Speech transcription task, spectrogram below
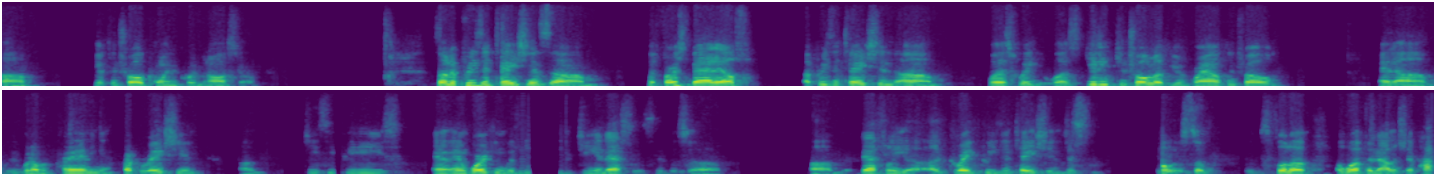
um, your control point equipment also. So the presentations, um, the first Bad Elf a presentation um, was was getting control of your ground control, and um, we went over planning and preparation, um, GCPs, and, and, working with GNSS. It was uh, um, definitely a, a, great presentation. Just so it was full of a wealth of knowledge of how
